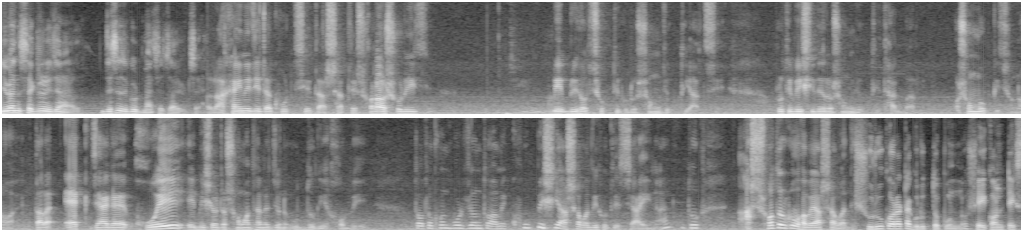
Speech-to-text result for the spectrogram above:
UN secretary general this is good message I would রাখাইনে যেটা ঘটছে, তার সাথে সরাসরি বৃহৎ শক্তিগুলোর সংযুক্তি আছে। প্রতিবেশীদেরও সংযুক্তি থাকবার অসম্ভব কিছু নয়। তারা এক জায়গায় হয়ে এই বিষয়টা সমাধানের জন্য উদ্যোগী হবে, ততক্ষণ পর্যন্ত আমি খুব বেশি আশাবাদী হতে চাই না, কিন্তু সতর্কভাবে আশাবাদী। শুরু করাটা গুরুত্বপূর্ণ। সেই কনটেক্স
